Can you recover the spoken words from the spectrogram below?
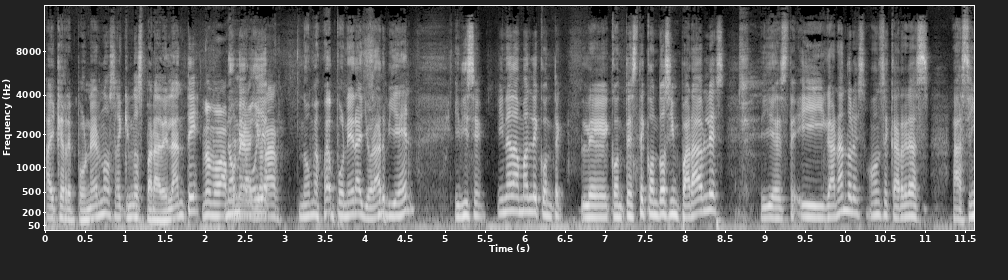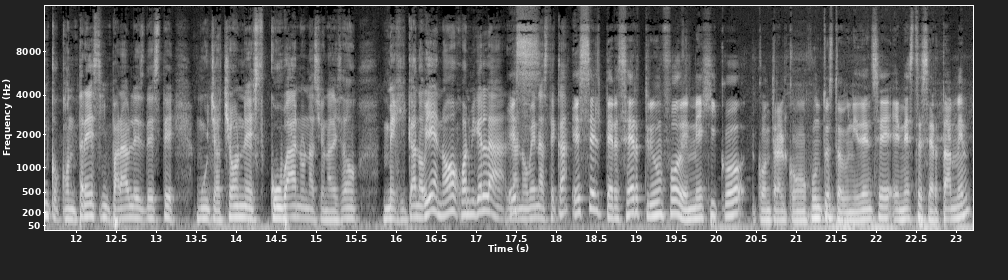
hay que reponernos, hay que irnos para adelante. No me voy a poner a llorar. no me voy a poner a llorar bien. y dice, y nada más le, le contesté con dos imparables y este y ganándoles 11 carreras a 5 con tres imparables de este muchachón es cubano nacionalizado mexicano. Bien, ¿no? Juan Miguel, la, novena azteca. Es el tercer triunfo de México contra el conjunto estadounidense en este certamen,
